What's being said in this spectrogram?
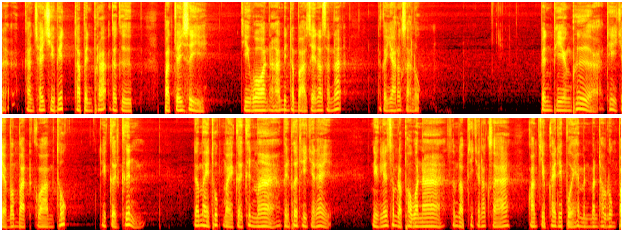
นะ การใช้ชีวิตถ้าเป็นพระก็คือปัจจัยสี่จีวรออาหารบิณฑบาตเสนาสนะและก็ยารักษาโรคเป็นเพียงเพื่อที่จะบำบัดความทุกข์ที่เกิดขึ้น แล้วไม่ทุกข์ใหม่เกิดขึ้นมา เป็นเพื่อที่จะได้หนึ่งเล่นสำหรับภาวนาสำหรับที่จะรักษาความเจ็บไข้ได้ป่วยให้มันบรรเทาลงไป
